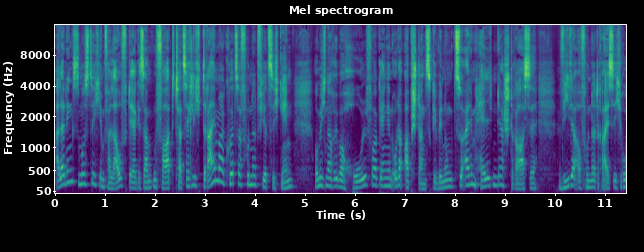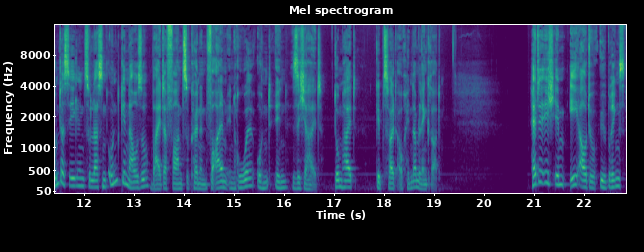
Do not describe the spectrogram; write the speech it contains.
Allerdings musste ich im Verlauf der gesamten Fahrt tatsächlich dreimal kurz auf 140 gehen, um mich nach Überholvorgängen oder Abstandsgewinnung zu einem Helden der Straße wieder auf 130 runtersegeln zu lassen und genauso weiterfahren zu können, vor allem in Ruhe und in Sicherheit. Dummheit gibt's halt auch hinterm Lenkrad. Hätte ich im E-Auto übrigens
